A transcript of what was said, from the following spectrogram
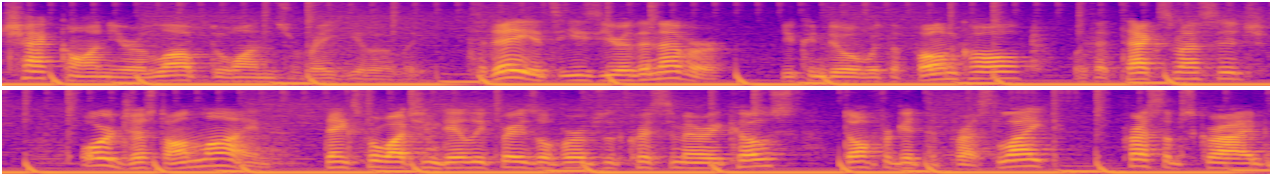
check on your loved ones regularly. Today it's easier than ever. You can do it with a phone call, with a text message, or just online. Thanks for watching Daily Phrasal Verbs with Kris Amerikos. Don't forget to press like, press subscribe,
